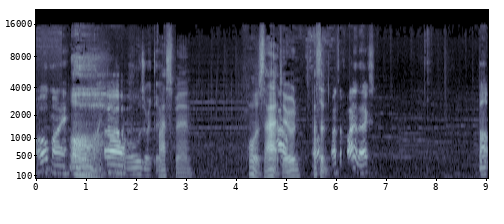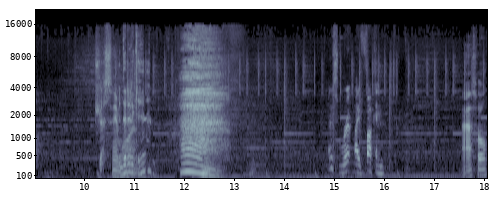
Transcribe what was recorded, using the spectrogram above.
Oh my. Oh. Uh, Oh, it's right there. Last spin. What was that, Wow. dude? That's oh, a that's a 5x. Pop. Shit. Same I did one. it again. I just ripped my fucking. asshole.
